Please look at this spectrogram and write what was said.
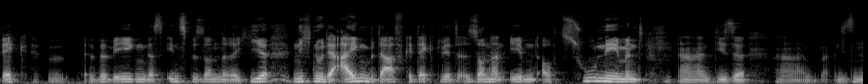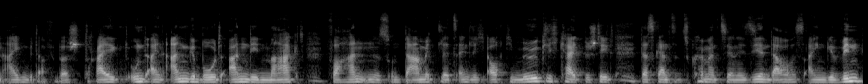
wegbewegen, dass insbesondere hier nicht nur der Eigenbedarf gedeckt wird, sondern eben auch zunehmend äh, diese, äh, diesen Eigenbedarf überstreikt und ein Angebot an den Markt vorhanden ist und damit letztendlich auch die Möglichkeit besteht, das Ganze zu kommerzialisieren, daraus einen Gewinn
